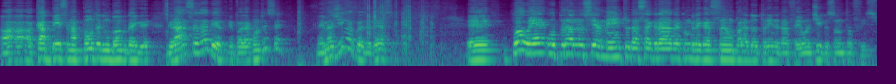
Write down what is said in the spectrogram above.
a, a cabeça na ponta de um banco da igreja. Graças a Deus, que pode acontecer. Imagina uma coisa dessa. É, qual é o pronunciamento da Sagrada Congregação para a Doutrina da Fé, o antigo Santo Ofício?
